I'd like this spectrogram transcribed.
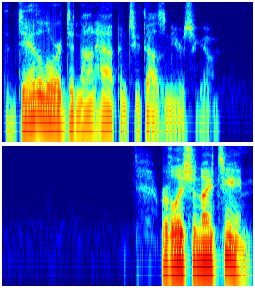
The day of the Lord did not happen 2,000 years ago. Revelation 19,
